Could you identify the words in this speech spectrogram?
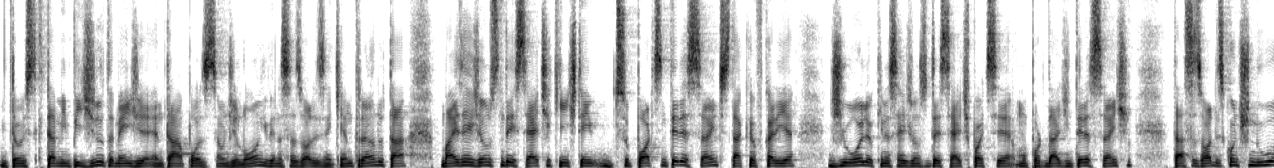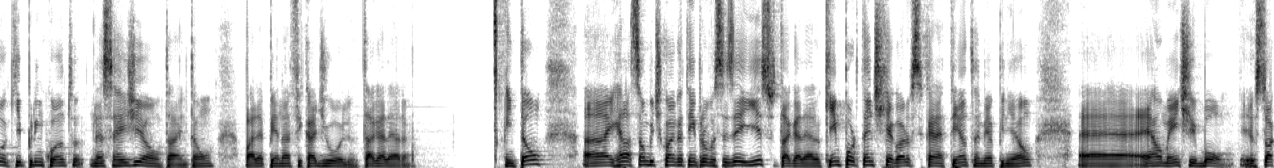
Então isso que está me impedindo também de entrar na posição de long, vendo essas ordens aqui entrando, tá? Mas a região dos 37 aqui a gente tem suportes interessantes, tá? Que eu ficaria de olho aqui nessa região dos 37, pode ser uma oportunidade interessante, tá? Essas ordens continuam aqui por enquanto nessa região, tá? Então vale a pena ficar de olho, tá, galera? Então, uh, em relação ao Bitcoin que eu tenho para vocês é isso, tá, galera? O que é importante que agora você ficar atento, na minha opinião, é, é realmente, bom, eu só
